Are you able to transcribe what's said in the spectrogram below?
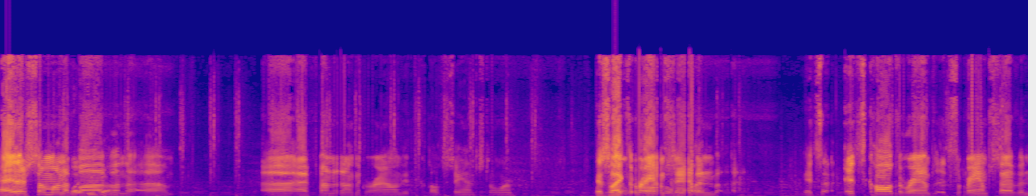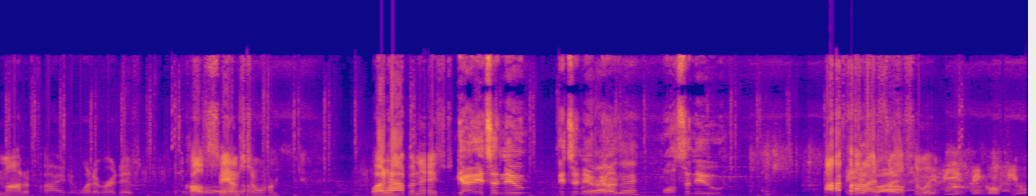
Hey, there's someone above on the um. Uh, I found it on the ground. It's called Sandstorm. It's like the Ram Seven. It's it's called the Ram. It's the Ram Seven modified or whatever it is. It's called Oh. Sandstorm. What happened, Ace? Yeah, it's a new. It's a new Where are gun. they? Well, it's a new. I thought I saw advised, some. UAV is bingo fuel.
